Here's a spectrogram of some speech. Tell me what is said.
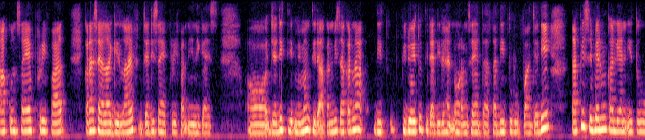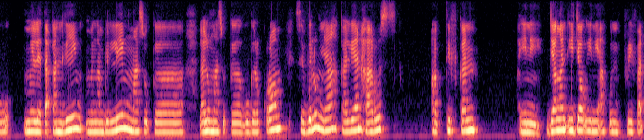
akun saya privat karena saya lagi live jadi saya privat ini guys Oh, jadi memang tidak akan bisa karena di video itu tidak dilihat orang saya tadi itu lupa. Jadi tapi sebelum kalian itu meletakkan link, mengambil link masuk ke lalu masuk ke Google Chrome, sebelumnya kalian harus aktifkan ini jangan hijau ini akun privat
